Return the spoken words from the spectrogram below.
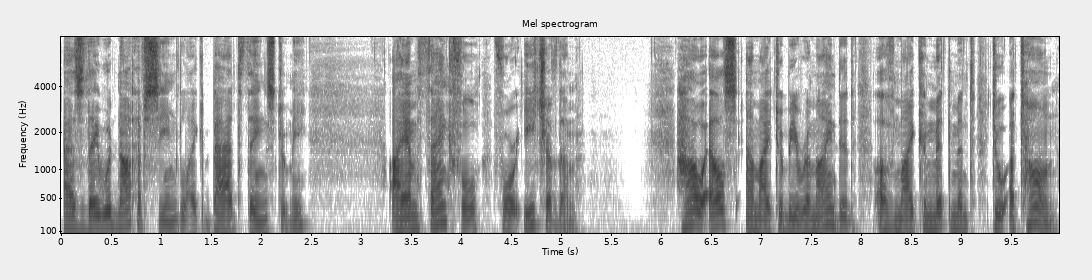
as they would not have seemed like bad things to me. I am thankful for each of them. How else am I to be reminded of my commitment to atone?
